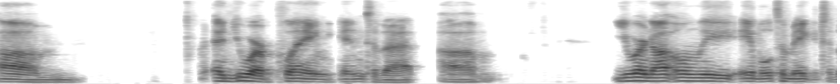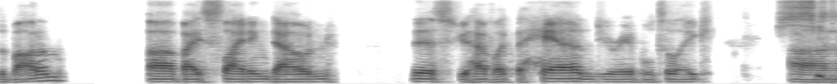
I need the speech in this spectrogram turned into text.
Um and you are playing into that. Um you are not only able to make it to the bottom uh by sliding down this, you have like the hand, you're able to like Uh,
